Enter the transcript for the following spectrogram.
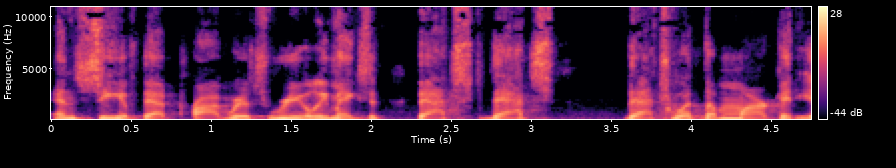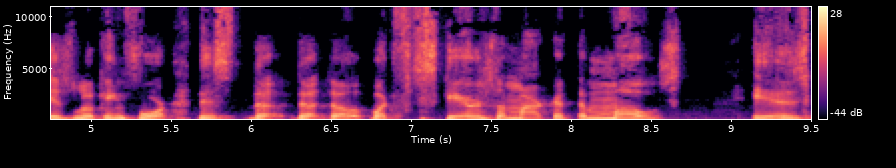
and see if that progress really makes it. That's that's that's what the market is looking for. This the the, the what scares the market the most is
